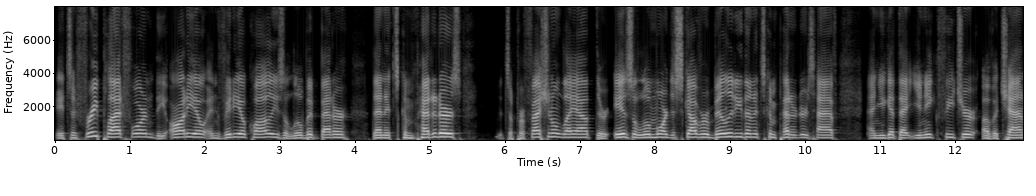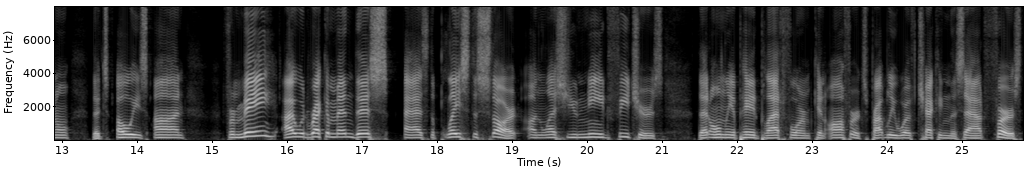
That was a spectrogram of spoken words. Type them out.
it's a free platform. The audio and video quality is a little bit better than its competitors. It's a professional layout. There is a little more discoverability than its competitors have, and you get that unique feature of a channel that's always on. For me, I would recommend this as the place to start unless you need features that only a paid platform can offer. It's probably worth checking this out first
